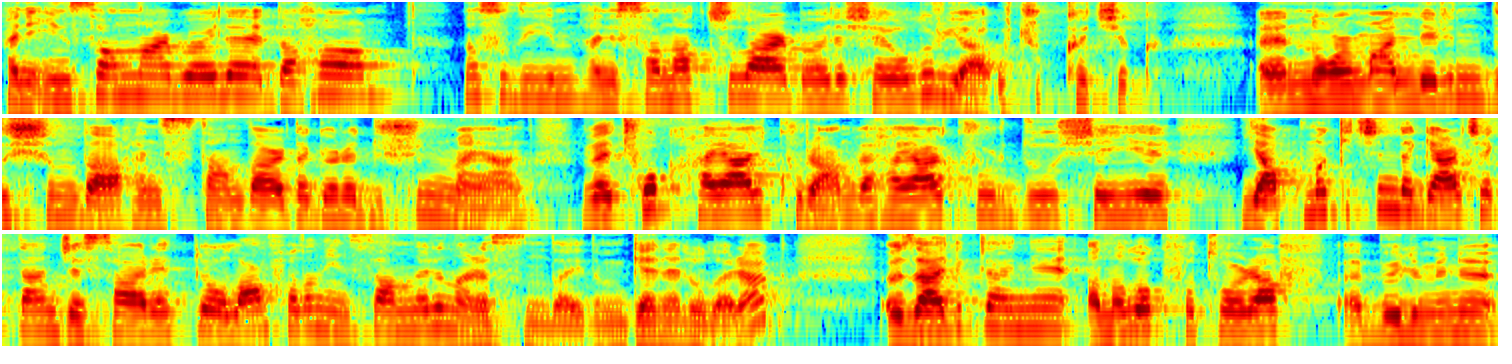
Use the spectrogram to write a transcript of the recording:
hani insanlar böyle daha nasıl diyeyim hani sanatçılar böyle şey olur ya uçuk kaçık e, normallerin dışında hani standarda göre düşünmeyen ve çok hayal kuran ve hayal kurduğu şeyi yapmak için de gerçekten cesaretli olan falan insanların arasındaydım genel olarak. Özellikle hani analog fotoğraf e, bölümünü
